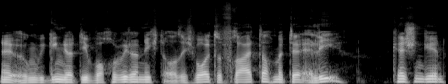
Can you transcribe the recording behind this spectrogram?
Nee, irgendwie ging das die Woche wieder nicht aus. Ich wollte Freitag mit der Ellie cashen gehen.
